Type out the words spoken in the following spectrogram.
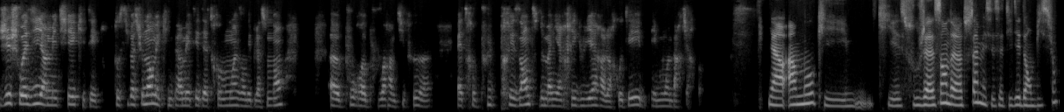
J'ai choisi un métier qui était tout aussi passionnant, mais qui me permettait d'être moins en déplacement pour pouvoir un petit peu être plus présente de manière régulière à leur côté et moins partir. Il y a un mot qui, qui est sous-jacent derrière tout ça, mais c'est cette idée d'ambition.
